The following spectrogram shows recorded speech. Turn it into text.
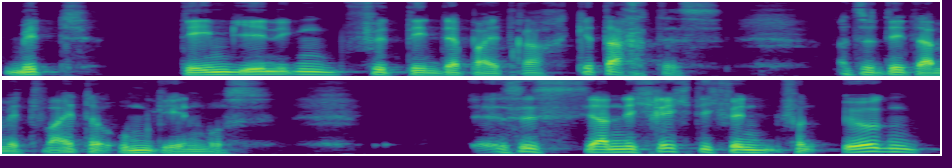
mit demjenigen, für den der Beitrag gedacht ist. Also der damit weiter umgehen muss. Es ist ja nicht richtig, wenn von irgend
